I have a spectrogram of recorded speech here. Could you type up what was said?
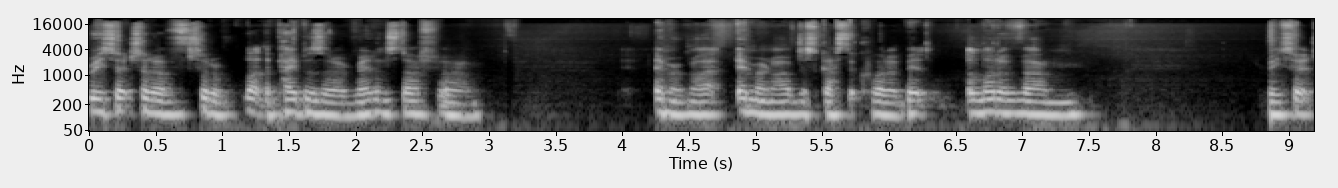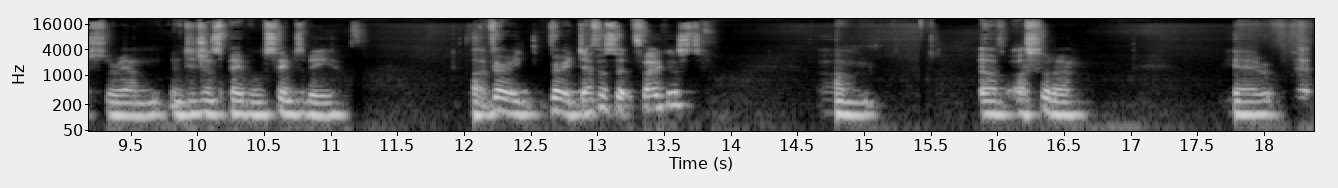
research that I've sort of like the papers that I've read and stuff. Um, Emma and I, have discussed it quite a bit. A lot of um, research around Indigenous people seems to be like very very deficit focused. Um, sort of yeah, a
